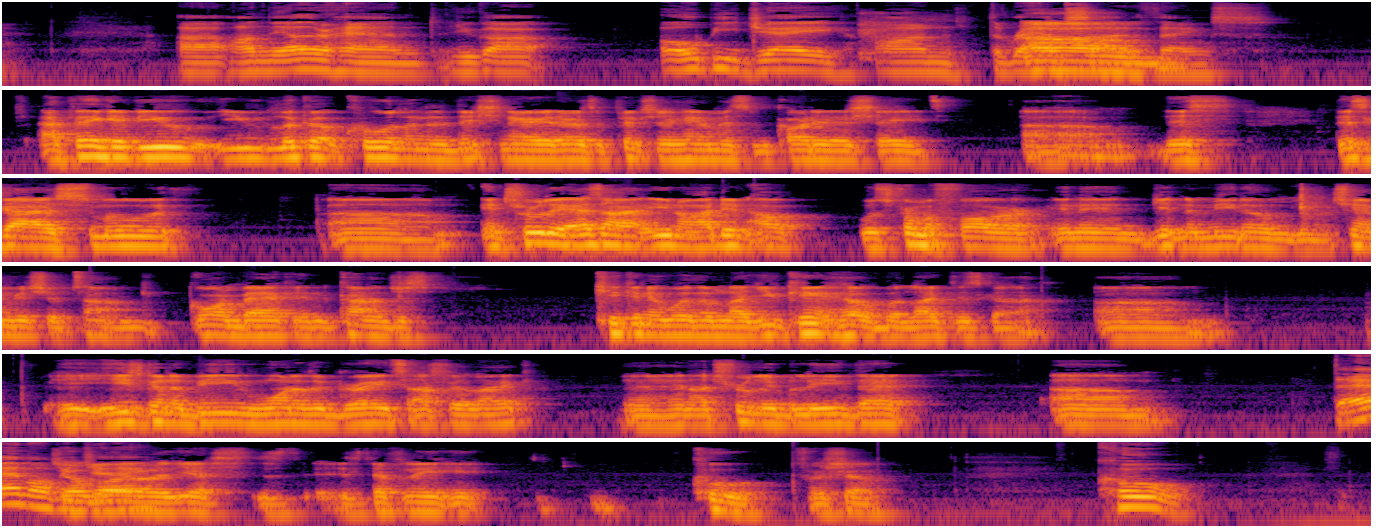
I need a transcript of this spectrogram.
Uh, on the other hand, you got OBJ on the Rams side of Um, things. I think if you you look up cool in the dictionary, there's a picture of him in some Cartier shades. Um, this this guy is smooth, um, and truly, as I you know, I didn't I was from afar, and then getting to meet him, you know, championship time, going back and kind of just kicking it with him. Like you can't help but like this guy. Um, he, he's gonna be one of the greats. I feel like, and I truly believe that. Um, Damn, OBJ. Joe Burrow, yes, is, is definitely cool for sure. Cool.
